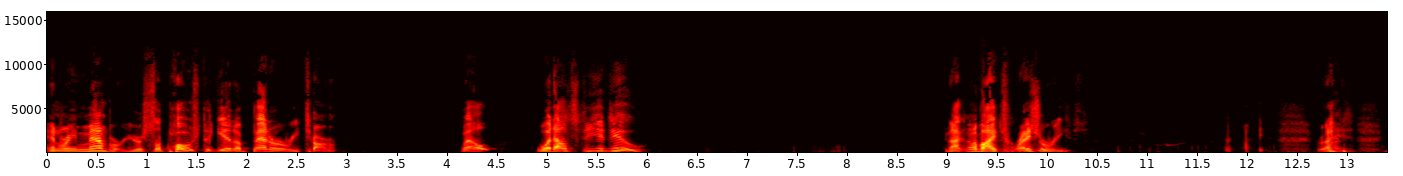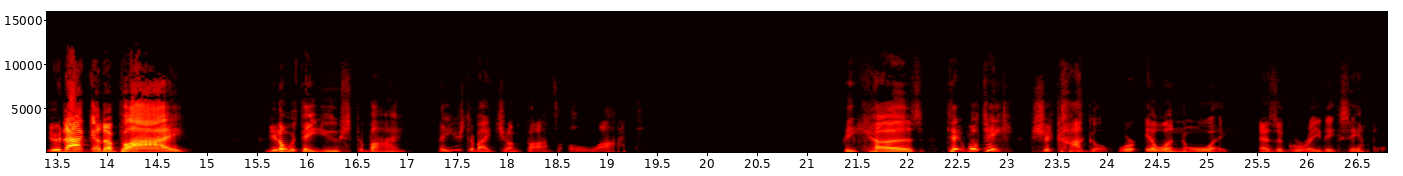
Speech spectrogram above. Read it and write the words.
And remember, you're supposed to get a better return. Well, what else do you do? You're not going to buy treasuries. right? You're not going to buy, you know what they used to buy? They used to buy junk bonds a lot. Because, we'll take Chicago or Illinois as a great example.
